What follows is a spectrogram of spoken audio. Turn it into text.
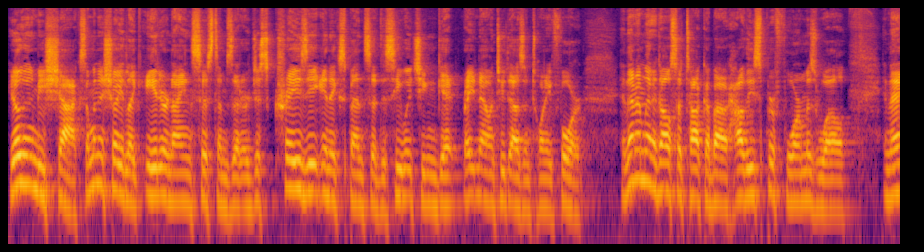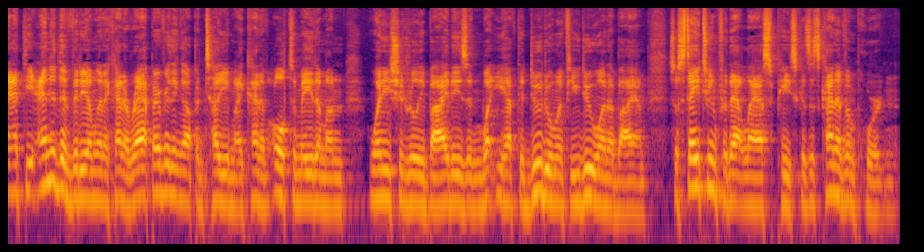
You're going to be shocked. So I'm going to show you like eight or nine systems that are just crazy inexpensive to see what you can get right now in 2024. And then I'm going to also talk about how these perform as well. And then at the end of the video, I'm going to kind of wrap everything up and tell you my kind of ultimatum on when you should really buy these and what you have to do to them if you do want to buy them. So stay tuned for that last piece because it's kind of important.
